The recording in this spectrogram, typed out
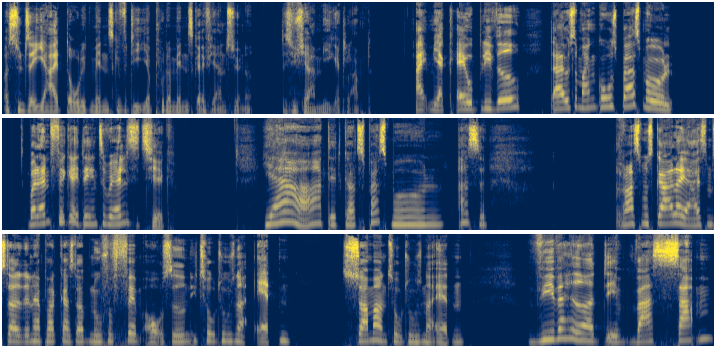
og synes, at jeg er et dårligt menneske, fordi jeg putter mennesker i fjernsynet. Det synes jeg er mega klamt. Ej, men jeg kan jo blive ved. Der er jo så mange gode spørgsmål. Hvordan fik jeg ideen til reality check? Ja, det er et godt spørgsmål. Altså, Rasmus Geil og jeg, som startede den her podcast op nu for fem år siden, i 2018, sommeren 2018, vi, hvad hedder det, var sammen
